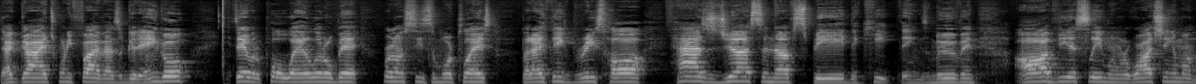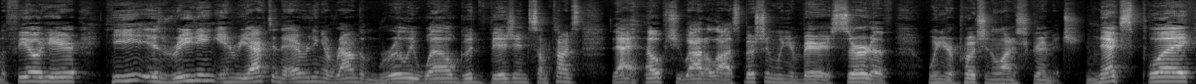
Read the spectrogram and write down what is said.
That guy, 25, has a good angle. He's able to pull away a little bit. We're going to see some more plays. But I think Breece Hall has just enough speed to keep things moving. Obviously, when we're watching him on the field here, he is reading and reacting to everything around him really well. Good vision. Sometimes that helps you out a lot, especially when you're very assertive when you're approaching the line of scrimmage. Next play,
